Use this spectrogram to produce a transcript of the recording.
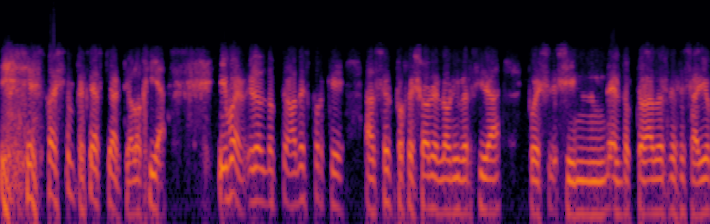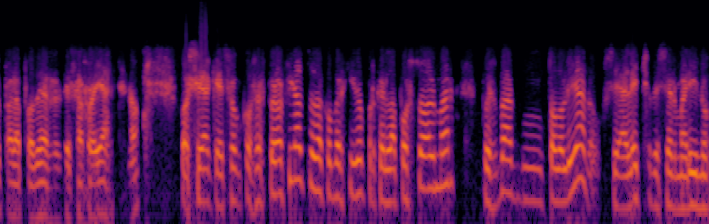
Y entonces empecé a estudiar teología. Y bueno, el doctorado es porque al ser profesor en la universidad, pues sin el doctorado es necesario para poder desarrollarte, ¿no? O sea que son cosas, pero al final todo ha convergido porque el apóstol al mar pues va mm, todo ligado, o sea, el hecho de ser marino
